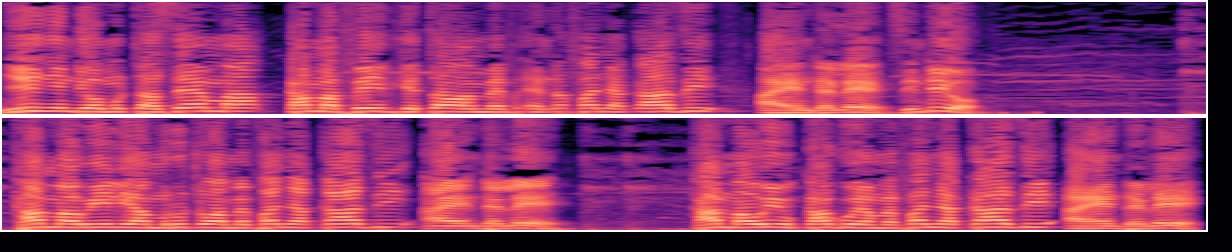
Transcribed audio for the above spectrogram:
nyinyi ndio mtasema kama Faith Getawa amefanya kazi aendelee, si ndio? Kama William Ruto amefanya kazi aendelee, kama huyu Kagwe amefanya kazi aendelee,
